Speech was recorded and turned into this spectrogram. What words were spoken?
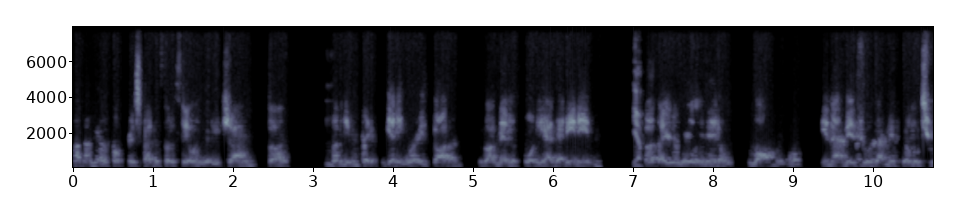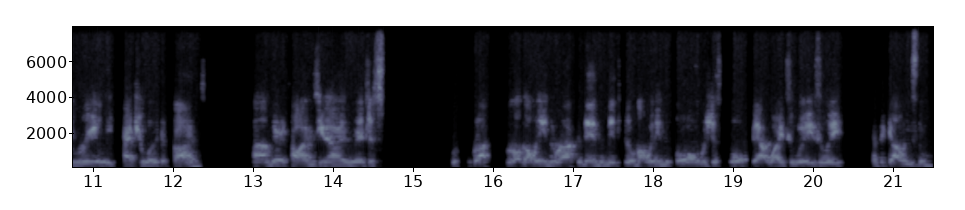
I, I never thought Chris had the sort of ceiling that he's shown. So Mm. not even credit for getting where he's gotten because I never thought he had that in him. Yep. But they really need a lot more in that midfield. That midfield looks really patchwork at times. Um, there are times, you know, where just with the ruck, not winning the ruck, and then the midfield not winning the ball, it was just walked out way too easily. And the goalie's the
